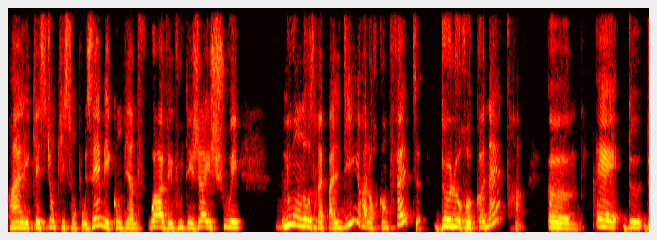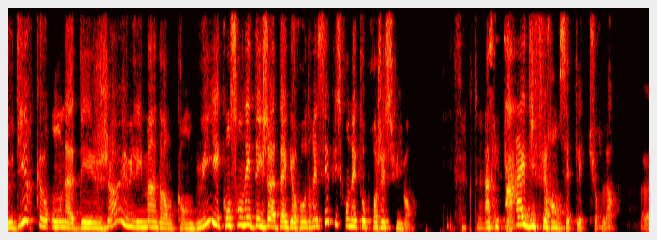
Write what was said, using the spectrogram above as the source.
hein, les questions qui sont posées, mais combien de fois avez-vous déjà échoué? Mmh. Nous, on n'oserait pas le dire, alors qu'en fait, de le reconnaître euh, est de, de dire qu'on a déjà eu les mains dans le cambouis et qu'on s'en est déjà d'ailleurs redressé puisqu'on est au projet suivant. Exactement. Ah, c'est très différent cette lecture-là. Euh,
